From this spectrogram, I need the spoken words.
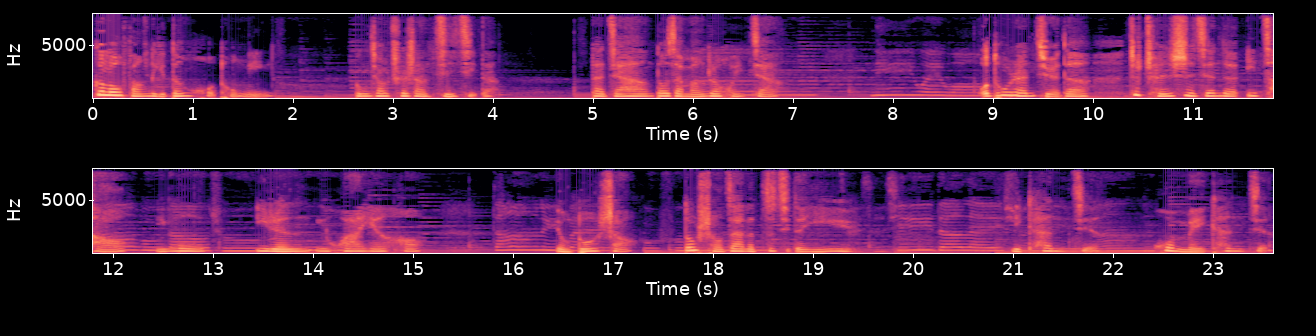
各楼房里灯火通明，公交车上挤挤的，大家都在忙着回家，我突然觉得这尘世间的一草一木、一人一花也好，有多少都守在了自己的一隅。你看见或没看见，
